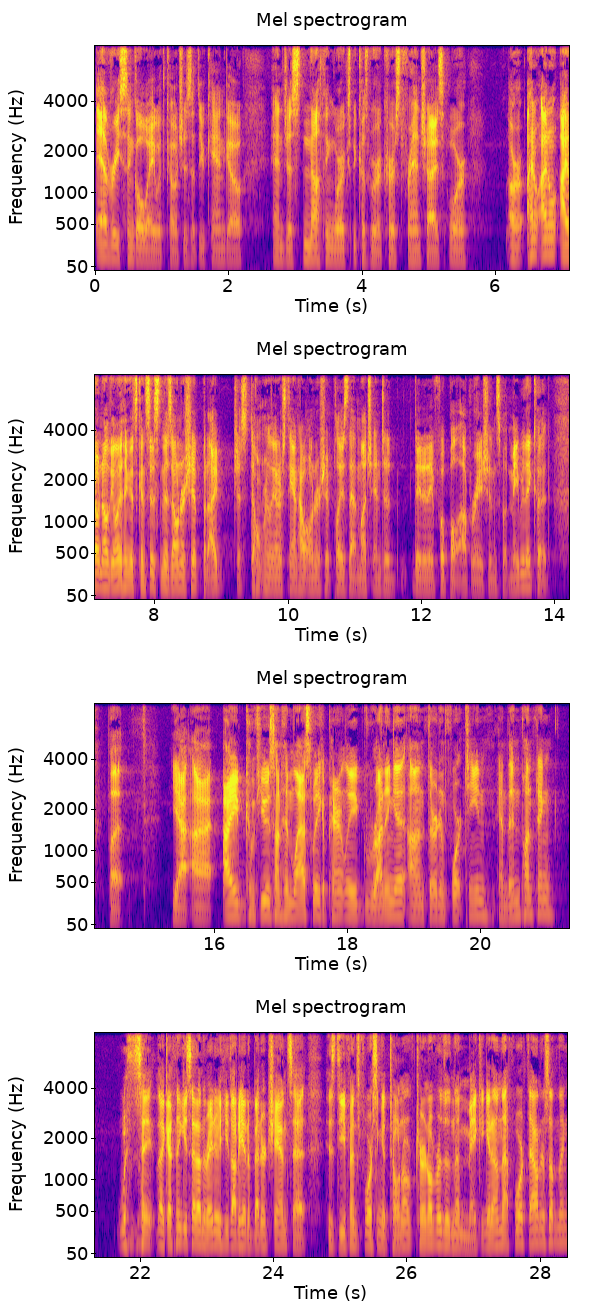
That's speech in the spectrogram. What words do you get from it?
every single way with coaches that you can go, and just nothing works because we're a cursed franchise or. Or I don't, I don't, I don't know. The only thing that's consistent is ownership, but I just don't really understand how ownership plays that much into day-to-day football operations. But maybe they could. But Yeah, I I confused on him last week. Apparently, running it on third and fourteen and then punting, with say, like I think he said on the radio he thought he had a better chance at his defense forcing a turnover than them making it on that fourth down or something.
